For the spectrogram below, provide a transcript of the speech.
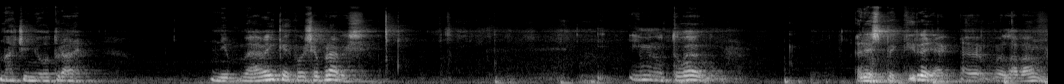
Значи не отраде. Внимавай какво ще правиш. Именно това респектира Лаван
